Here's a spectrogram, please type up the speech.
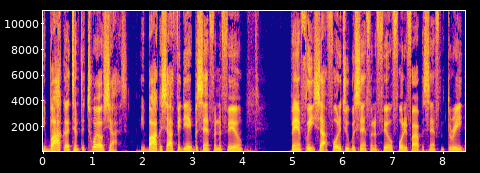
Ibaka attempted 12 shots. Ibaka shot 58% from the field. VanVleet shot 42% from the field, 45% from three.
